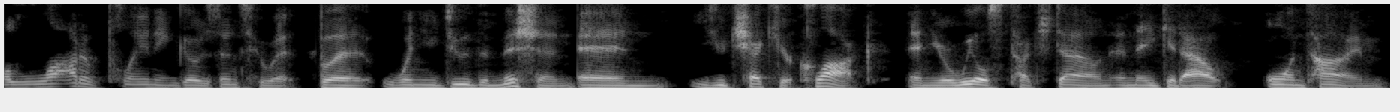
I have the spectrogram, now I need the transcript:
a lot of planning goes into it. But when you do the mission and you check your clock and your wheels touch down and they get out on time,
